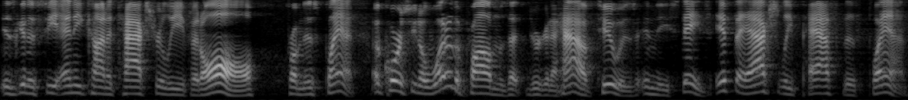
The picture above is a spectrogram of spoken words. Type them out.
is going to see any kind of tax relief at all from this plan. Of course, you know, one of the problems that you're going to have too is in these states, if they actually pass this plan,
